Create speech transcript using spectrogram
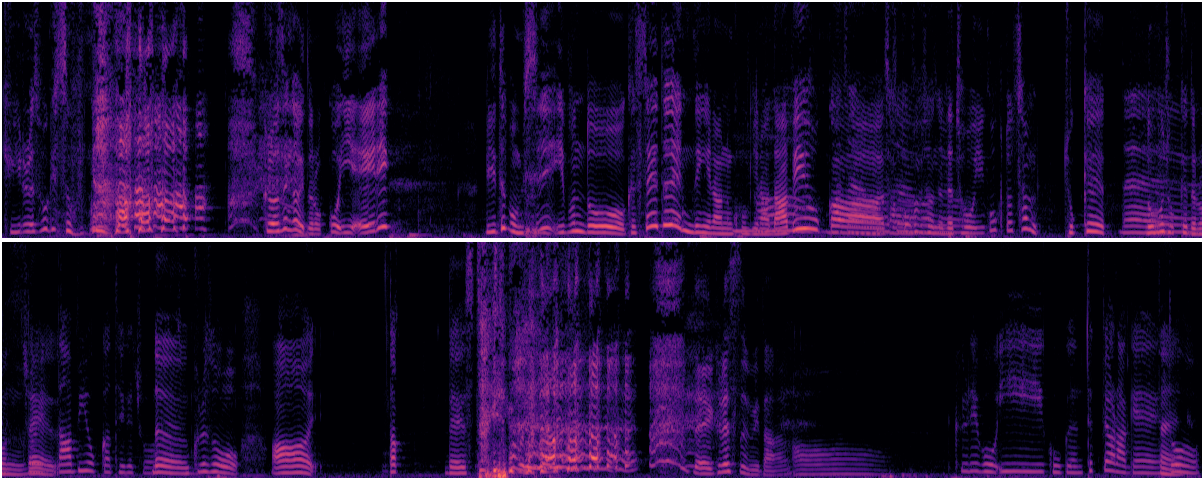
귀를 속일 수 없구나 그런 생각이 들었고 이 에릭 리드봄 씨 이분도 그 Sad Ending이라는 곡이랑 아, 나비 효과 작곡하셨는데. 저 이 곡도 참 좋게 네. 너무 좋게 저 들었는데 나비 효과 되게 좋아. 네 그래서 아 딱내 스타일이구나 네 그랬습니다. 어. 그리고 이 곡은 특별하게 네. 또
